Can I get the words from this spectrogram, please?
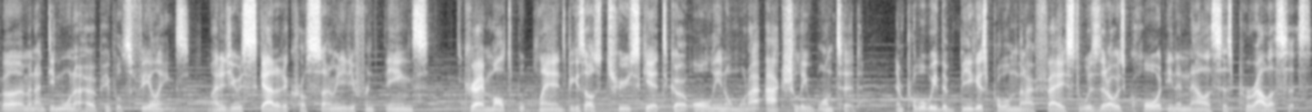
firm and I didn't want to hurt people's feelings. My energy was scattered across so many different things to create multiple plans because I was too scared to go all in on what I actually wanted. And probably the biggest problem that I faced was that I was caught in analysis paralysis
